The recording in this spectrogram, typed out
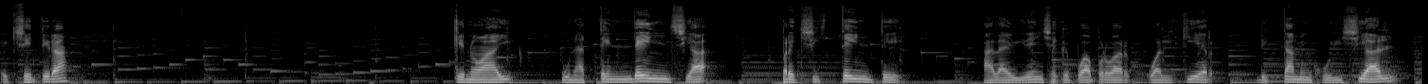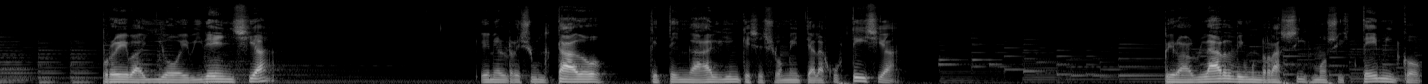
etcétera, que no hay una tendencia preexistente a la evidencia que pueda probar cualquier dictamen judicial, prueba y o evidencia, en el resultado que tenga alguien que se somete a la justicia. Pero hablar de un racismo sistémico,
